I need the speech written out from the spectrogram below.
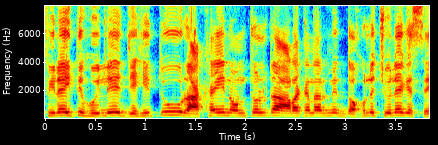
ফিরাইতে হইলে যেহেতু রাখাইন অঞ্চলটা আরাকান আর্মির দখলে চলে গেছে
